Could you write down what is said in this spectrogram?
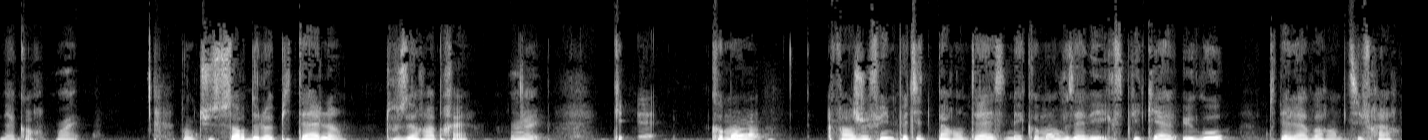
D'accord. Ouais. Donc tu sors de l'hôpital 12 heures après. Ouais. Comment, enfin je fais une petite parenthèse, mais comment vous avez expliqué à Hugo qu'il allait avoir un petit frère?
